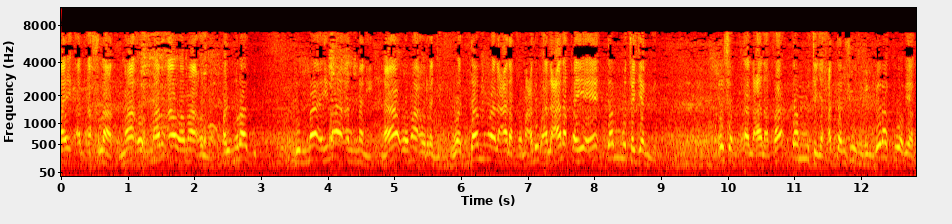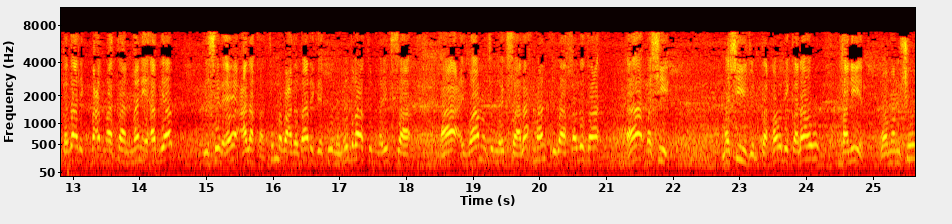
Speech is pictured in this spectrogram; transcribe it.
أي الأخلاق ماء المرأة وماء المرأة المراد بالماء هنا المني ها؟ وماء الرجل. والدم والعلقة. معلوم العلقة هي إيه؟ دم متجمد. إيش العلقة؟ دم متجمد. حتى نشوفه في البرك هو كذلك بعد ما كان مني أبيض يصير إيه؟ علقة. ثم بعد ذلك يكون مضغه ثم يكسى آه عظاما ثم يكسى لحما إذا خلط آه مشيج. مشيج كقولك له خليل وممشوج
